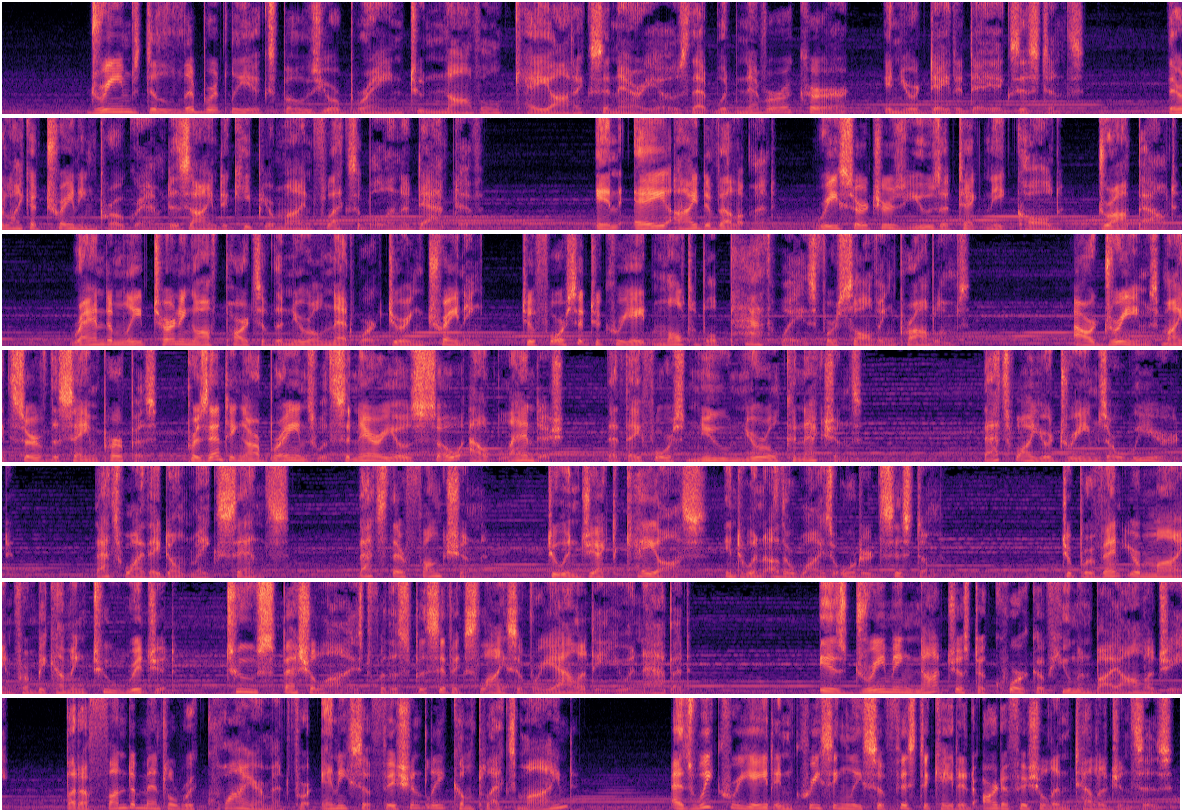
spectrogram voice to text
Dreams deliberately expose your brain to novel, chaotic scenarios that would never occur in your day-to-day -day existence. They're like a training program designed to keep your mind flexible and adaptive. In AI development, researchers use a technique called dropout, randomly turning off parts of the neural network during training to force it to create multiple pathways for solving problems. Our dreams might serve the same purpose, presenting our brains with scenarios so outlandish that they force new neural connections. That's why your dreams are weird. That's why they don't make sense. That's their function, to inject chaos into an otherwise ordered system. To prevent your mind from becoming too rigid, too specialized for the specific slice of reality you inhabit. Is dreaming not just a quirk of human biology, but a fundamental requirement for any sufficiently complex mind? As we create increasingly sophisticated artificial intelligences,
